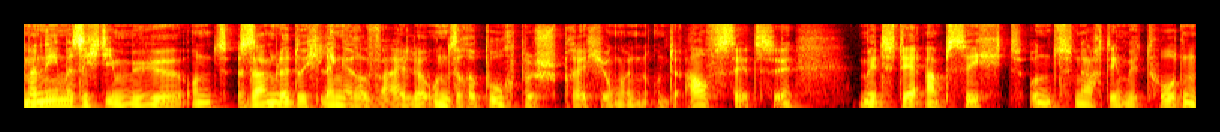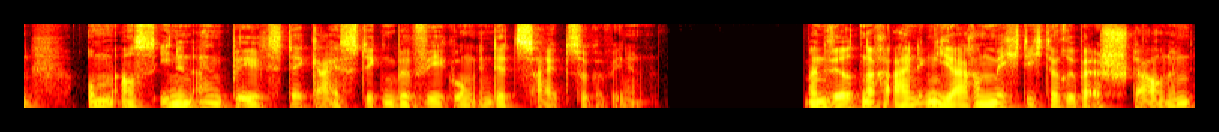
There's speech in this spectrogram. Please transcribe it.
Man nehme sich die Mühe und sammle durch längere Weile unsere Buchbesprechungen und Aufsätze mit der Absicht und nach den Methoden, um aus ihnen ein Bild der geistigen Bewegung in der Zeit zu gewinnen. Man wird nach einigen Jahren mächtig darüber erstaunen,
